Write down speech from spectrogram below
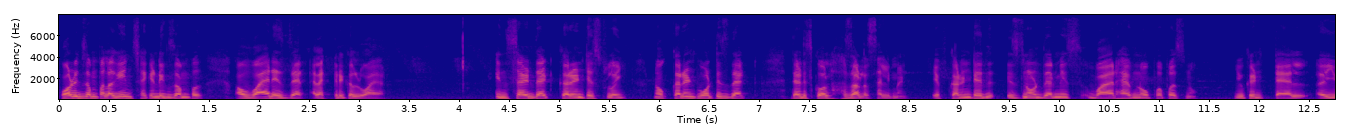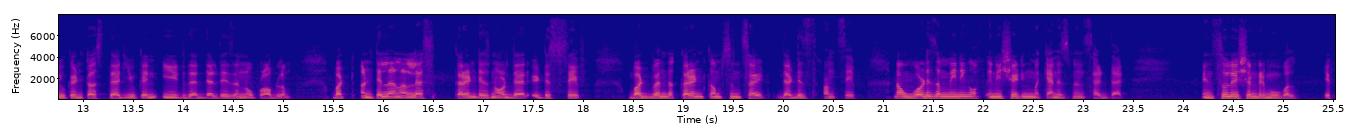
for example again second example a wire is there electrical wire inside that current is flowing now current what is that that is called hazardous element if current is not there means wire have no purpose no. You can tell uh, you can touch that you can eat that that is a no problem. But until and unless current is not there it is safe. But when the current comes inside that is unsafe. Now what is the meaning of initiating mechanism inside that? Insulation removal. If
